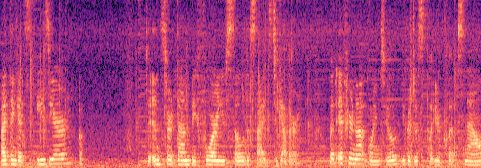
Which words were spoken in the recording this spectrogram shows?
I think it's easier uh, to insert them before you sew the sides together. But if you're not going to, you could just put your clips now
